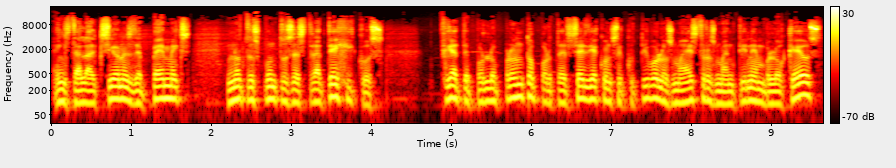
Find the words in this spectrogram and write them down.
e instalaciones de Pemex en otros puntos estratégicos. Fíjate, por lo pronto, por tercer día consecutivo, los maestros mantienen bloqueos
